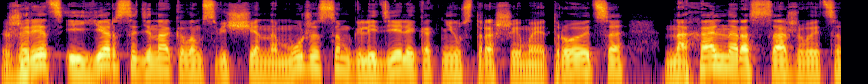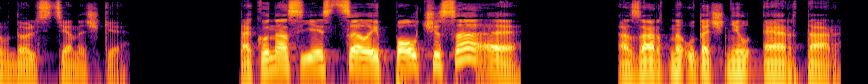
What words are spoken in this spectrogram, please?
Жрец и Ер с одинаковым священным ужасом глядели, как неустрашимая троица нахально рассаживается вдоль стеночки. «Так у нас есть целый полчаса, э?» Азартно уточнил Эртар.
